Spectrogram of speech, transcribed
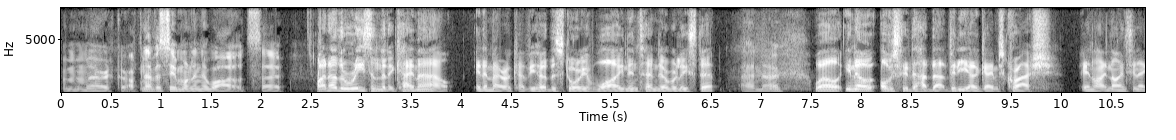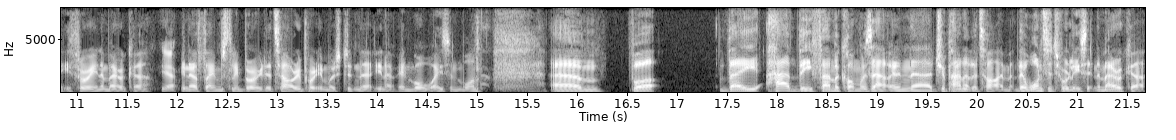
from America. I've never seen one in the wild, so. I know the reason that it came out in America. Have you heard the story of why Nintendo released it? Uh, no. Well, you know, obviously they had that video games crash in like 1983 in America. Yeah. You know, famously buried Atari pretty much, didn't it? You know, in more ways than one. Um, but they had the Famicom was out in uh, Japan at the time. They wanted to release it in America,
